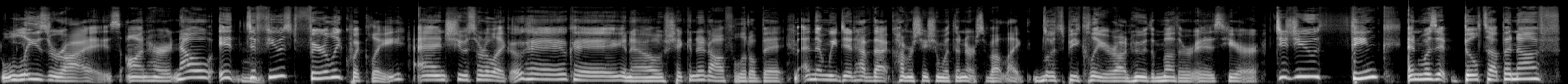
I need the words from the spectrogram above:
laser eyes on her. Now it mm. diffused fairly quickly, and she was sort of like, okay, okay, you know, shaking it off a little bit. And then we did have that conversation with the nurse about, like, let's be clear on who the mother is here. Did you think, and was it built up enough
